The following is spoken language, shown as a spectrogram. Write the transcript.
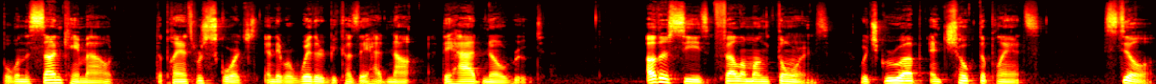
But when the sun came out, the plants were scorched and they were withered because they had not they had no root. Other seeds fell among thorns, which grew up and choked the plants. Still,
